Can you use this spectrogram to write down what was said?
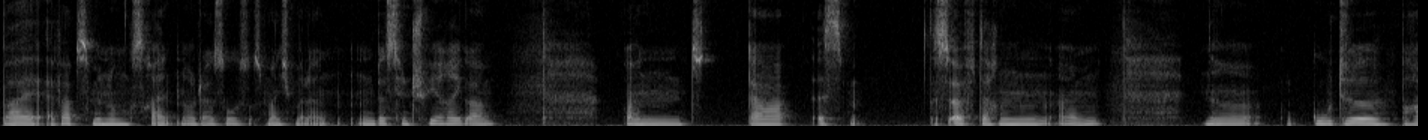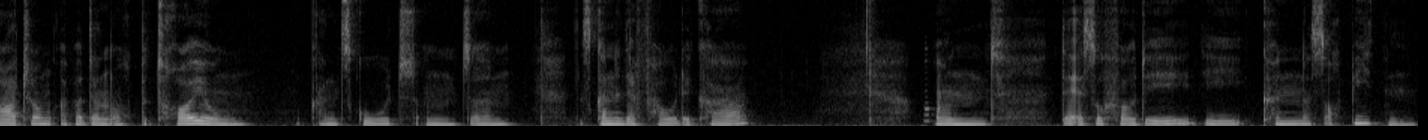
Bei Erwerbsminderungsrenten oder so ist es manchmal dann ein bisschen schwieriger. Und da ist des Öfteren ähm, eine gute Beratung, aber dann auch Betreuung ganz gut. Und ähm, das kann in der VDK und der SOVD, die können das auch bieten.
